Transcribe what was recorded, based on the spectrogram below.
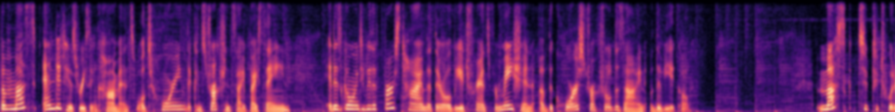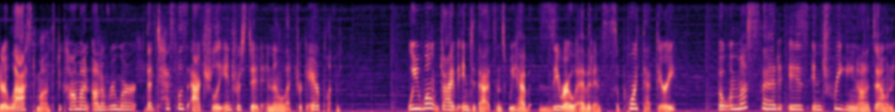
But Musk ended his recent comments while touring the construction site by saying it is going to be the first time that there will be a transformation of the core structural design of the vehicle. Musk took to Twitter last month to comment on a rumor that Tesla's actually interested in an electric airplane. We won't dive into that since we have zero evidence to support that theory, but what Musk said is intriguing on its own.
